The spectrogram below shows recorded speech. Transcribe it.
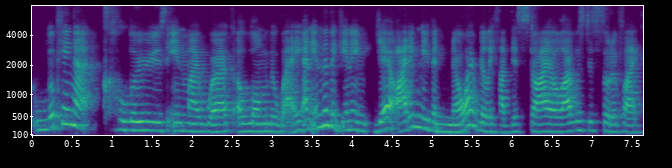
looking at clues in my work along the way. And in the beginning, yeah, I didn't even know I really had this style. I was just sort of like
